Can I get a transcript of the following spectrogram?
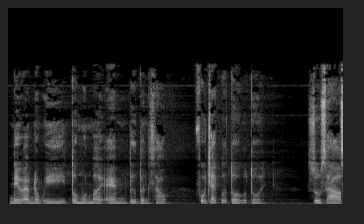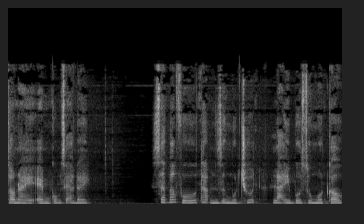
Nếu em đồng ý, tôi muốn mời em từ tuần sau, Phụ trách bữa tối của tôi. Dù sao, sau này em cũng sẽ ở đây. Gia Bác Vũ tạm dừng một chút, Lại bổ sung một câu.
